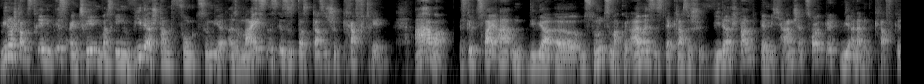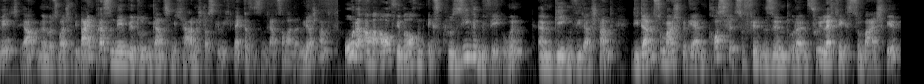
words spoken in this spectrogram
Widerstandstraining ist ein Training, was gegen Widerstand funktioniert. Also meistens ist es das klassische Krafttraining. Aber es gibt zwei Arten, die wir äh, uns zunutze machen können. Einmal ist es der klassische Widerstand, der mechanisch erzeugt wird, wie an einem Kraftgerät. Ja? Wenn wir zum Beispiel die Beinpresse nehmen, wir drücken ganz mechanisch das Gewicht weg, das ist ein ganz normaler Widerstand. Oder aber auch, wir brauchen explosive Bewegungen ähm, gegen Widerstand, die dann zum Beispiel eher im CrossFit zu finden sind oder im Freeletics zum Beispiel,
